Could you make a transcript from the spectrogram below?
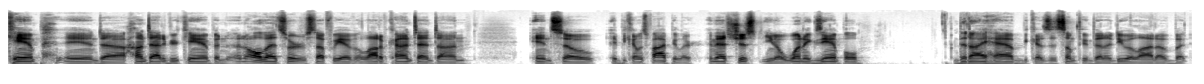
camp and uh, hunt out of your camp, and, and all that sort of stuff. We have a lot of content on, and so it becomes popular. And that's just you know one example that I have because it's something that I do a lot of. But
